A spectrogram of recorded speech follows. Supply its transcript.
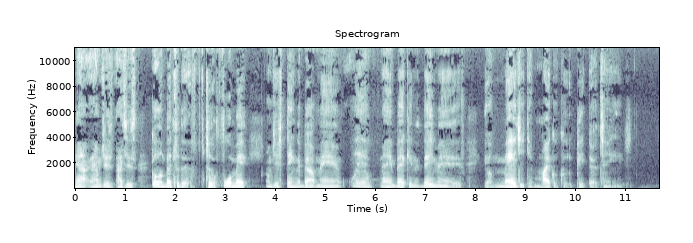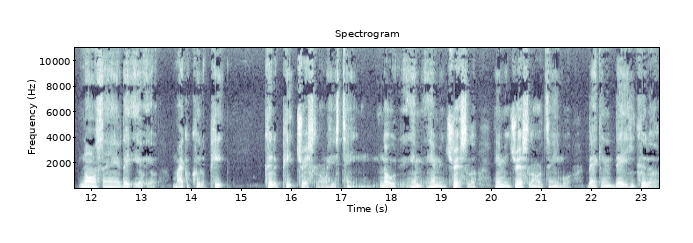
I, I'm just, I just going back to the to the format. I'm just thinking about man, well, man, back in the day, man, if if Magic and Michael could have picked their teams, you know what I'm saying? If they if, if Michael could have picked could have picked Drexler on his team. You know, him him and Drexler, him and Drexler on team. Or back in the day, he could have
